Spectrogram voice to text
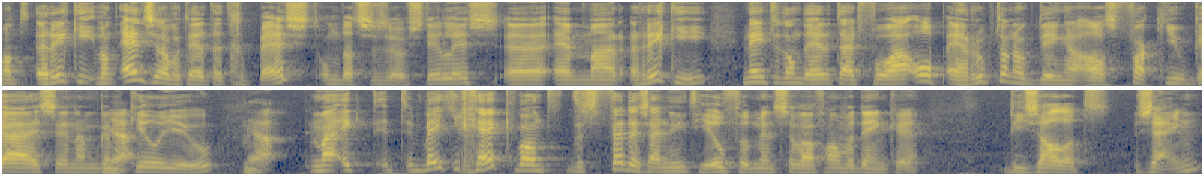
Want Ricky, want Angela wordt de hele tijd gepest, omdat ze zo stil is. eh, en, maar Ricky neemt het dan de hele tijd voor haar op en roept dan ook dingen als fuck you guys and I'm gonna Ja. kill you. Ja. Maar ik, het een beetje gek, want dus verder zijn er niet heel veel mensen waarvan we denken, die zal het zijn.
